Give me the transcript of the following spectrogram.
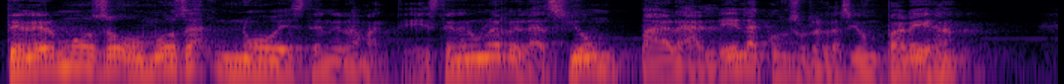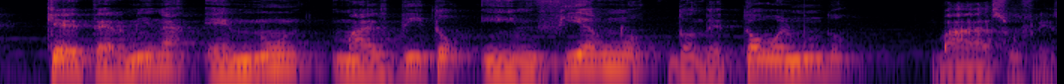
Tener mozo o moza no es tener amante, es tener una relación paralela con su relación pareja que termina en un maldito infierno donde todo el mundo va a sufrir.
